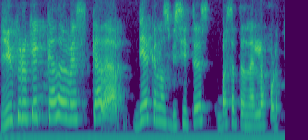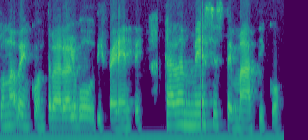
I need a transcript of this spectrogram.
yo creo que cada vez, cada día que nos visites vas a tener la fortuna de encontrar algo diferente. Cada mes es temático,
